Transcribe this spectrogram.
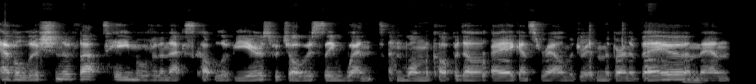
evolution of that team over the next couple of years, which obviously went and won the Copa del Rey against Real Madrid in the Bernabeu, and mm. then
